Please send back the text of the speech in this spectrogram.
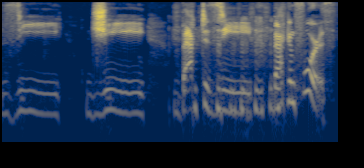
Z, G, back to Z, back and forth.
